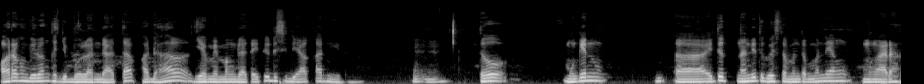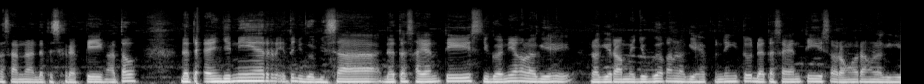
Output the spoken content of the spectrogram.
orang bilang kejebolan data padahal ya memang data itu disediakan gitu Mm-mm. itu mungkin eh, itu nanti tugas teman-teman yang mengarah ke sana data scraping atau data engineer itu juga bisa data scientist juga nih yang lagi lagi rame juga kan lagi happening itu data scientist orang-orang lagi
